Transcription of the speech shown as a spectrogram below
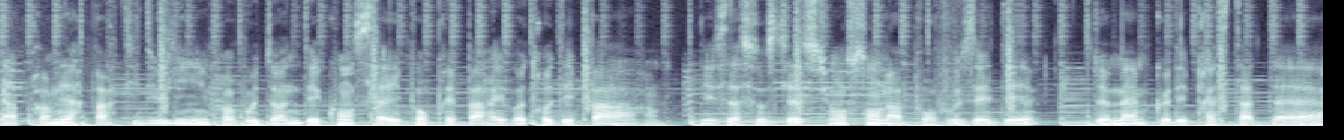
La première partie du livre vous donne des conseils pour préparer votre départ. Des associations sont là pour vous aider, de même que des prestataires,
